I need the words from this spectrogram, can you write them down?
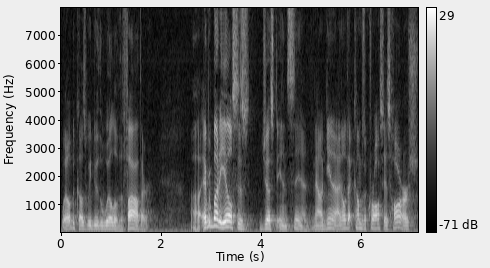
Well, because we do the will of the Father. Uh, everybody else is just in sin. Now, again, I know that comes across as harsh,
